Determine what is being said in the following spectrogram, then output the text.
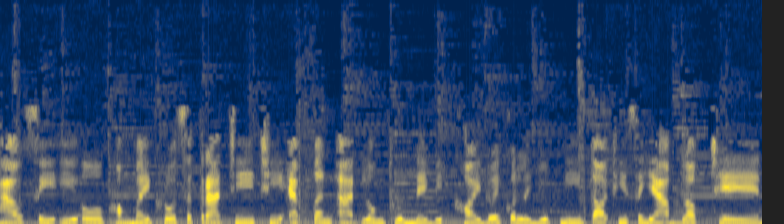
ข่าว CEO ของ MicroStrategy ชี้ Apple อาจลงทุนใน Bitcoin ด้วยกลยุทธ์นี้ต่อที่สยามบล็อกเชน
